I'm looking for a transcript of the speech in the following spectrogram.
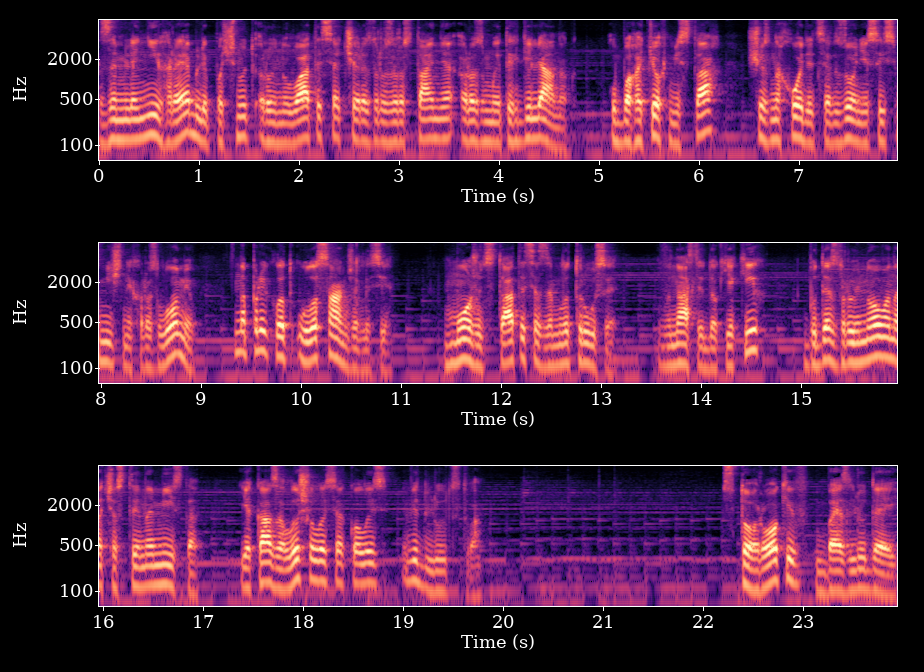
Земляні греблі почнуть руйнуватися через розростання розмитих ділянок. У багатьох містах, що знаходяться в зоні сейсмічних розломів, наприклад у Лос-Анджелесі, можуть статися землетруси, внаслідок яких буде зруйнована частина міста, яка залишилася колись від людства. 100 років без людей.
